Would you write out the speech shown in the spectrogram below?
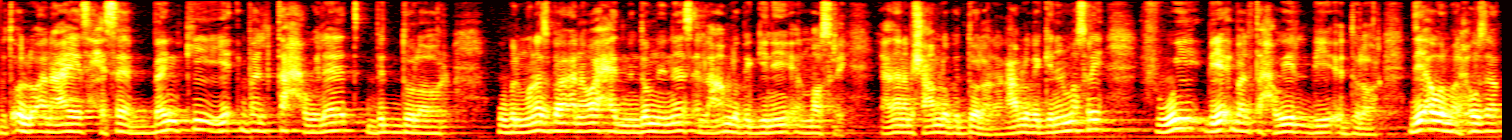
بتقول له أنا عايز حساب بنكي يقبل تحويلات بالدولار. وبالمناسبة أنا واحد من ضمن الناس اللي عامله بالجنيه المصري. يعني أنا مش عامله بالدولار أنا عامله بالجنيه المصري وبيقبل تحويل بالدولار. دي أول ملحوظة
